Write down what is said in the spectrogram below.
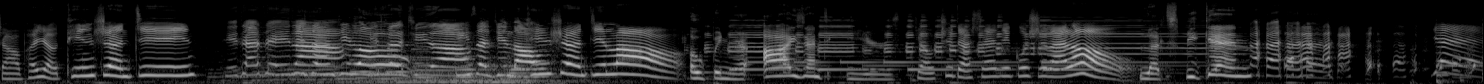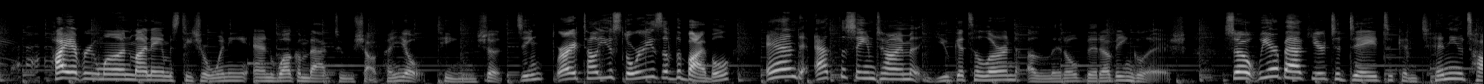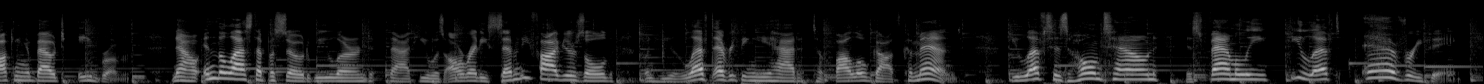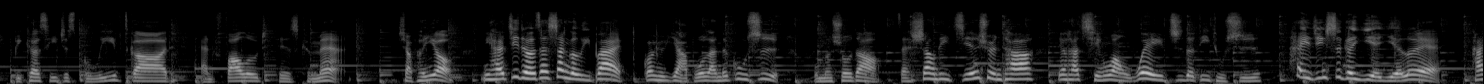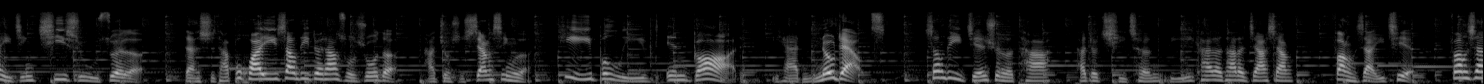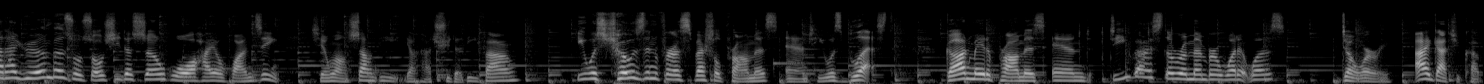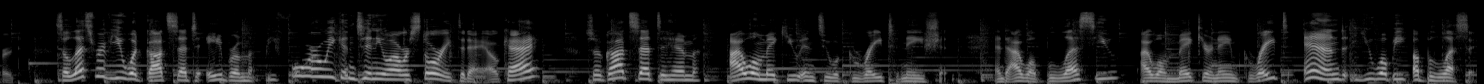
小朋友听圣经，听圣经啦！听圣经喽！听圣经喽！听圣经喽！Open your eyes and ears，有趣的圣经故事来喽！Let's begin. Hi everyone, my name is Teacher Winnie, and welcome back to 小朋友听圣经, where I tell you stories of the Bible, and at the same time, you get to learn a little bit of English. So we are back here today to continue talking about Abram. Now, in the last episode, we learned that he was already 75 years old when he left everything he had to follow God's command. He left his hometown, his family, he left everything because he just believed God and followed his command. 小朋友，你还记得在上个礼拜关于亚伯兰的故事 我们说到，在上帝拣选他，要他前往未知的地图时，他已经是个爷爷了诶，他已经七十五岁了。但是他不怀疑上帝对他所说的，他就是相信了。He believed in God. He had no doubts. 上帝拣选了他，他就启程离开了他的家乡，放下一切，放下他原本所熟悉的生活还有环境，前往上帝要他去的地方。He was chosen for a special promise and he was blessed. God made a promise, and do you guys still remember what it was? Don't worry, I got you covered. So let's review what God said to Abram before we continue our story today, okay? So God said to him, I will make you into a great nation, and I will bless you, I will make your name great, and you will be a blessing.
